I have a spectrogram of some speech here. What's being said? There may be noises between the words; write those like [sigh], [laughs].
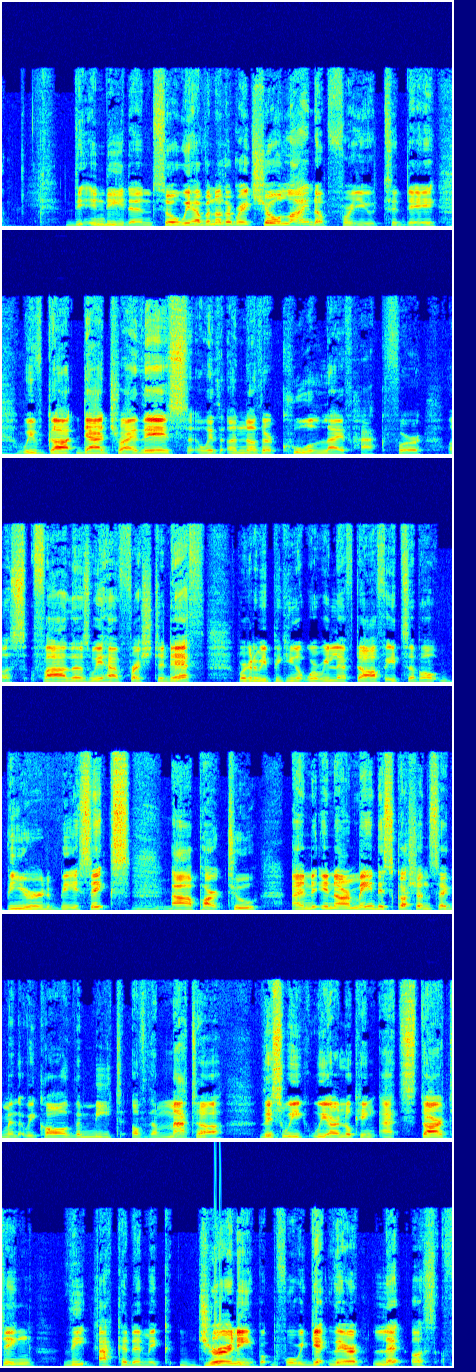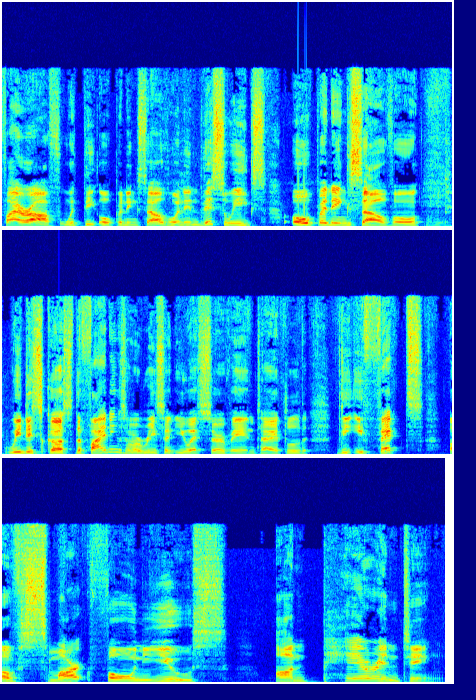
D- indeed. And so we have another great show lined up for you today. We've got Dad Try This with another cool life hack for us fathers. We have Fresh to Death. We're going to be picking up where we left off. It's about beard basics, uh, part two. And in our main discussion segment that we call the meat of the matter, this week we are looking at starting the academic journey. But before we get there, let us fire off with the opening salvo. And in this week's opening salvo, we discuss the findings of a recent US survey entitled The Effects of Smartphone Use on Parenting.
